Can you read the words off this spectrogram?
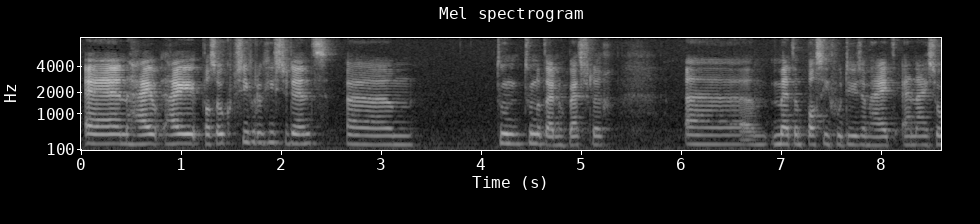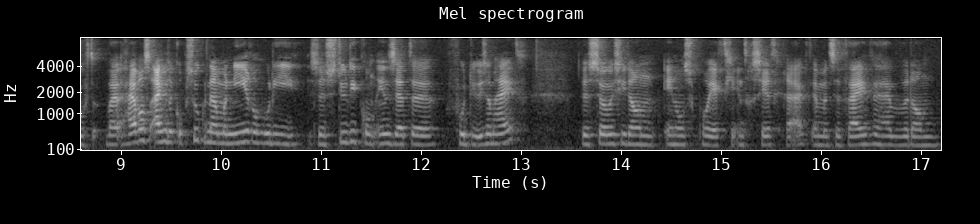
en hij, hij was ook psychologiestudent. ehm toen, toen dat hij nog bachelor. ehm, met een passie voor duurzaamheid. En hij, zocht, hij was eigenlijk op zoek naar manieren hoe hij zijn studie kon inzetten voor duurzaamheid. Dus zo is hij dan in ons project geïnteresseerd geraakt. En met z'n vijven hebben we dan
